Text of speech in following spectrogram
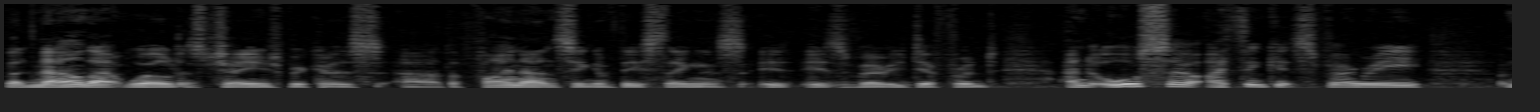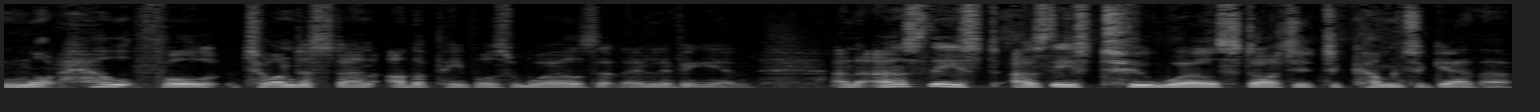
But now that world has changed because uh, the financing of these things is, is, very different. And also, I think it's very not helpful to understand other people's worlds that they're living in. And as these, as these two worlds started to come together,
